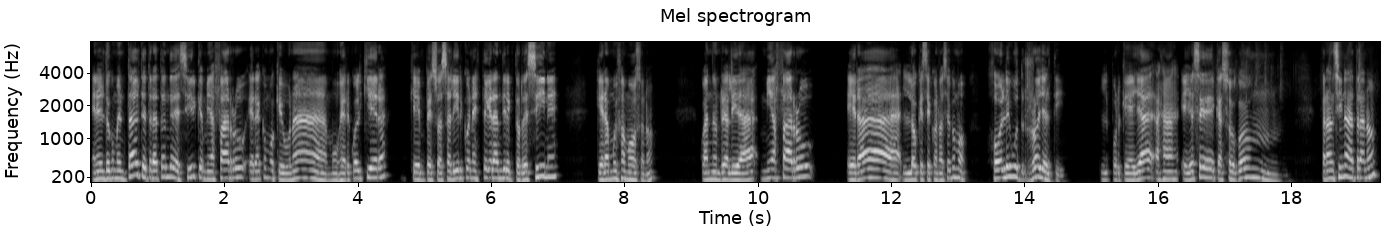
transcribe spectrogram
en el documental te tratan de decir que Mia Farrow era como que una mujer cualquiera que empezó a salir con este gran director de cine, que era muy famoso, ¿no? Cuando en realidad Mia Farrow era lo que se conoce como Hollywood Royalty, porque ella, ajá, ella se casó con Frank Sinatra, ¿no?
